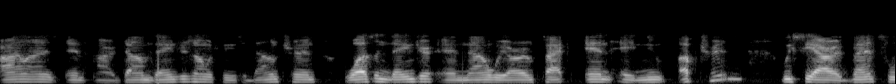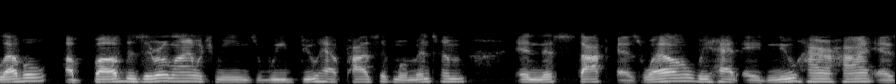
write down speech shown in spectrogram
line is in our down danger zone, which means the downtrend was in danger, and now we are in fact in a new uptrend. We see our advanced level above the zero line, which means we do have positive momentum in this stock as well. We had a new higher high as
